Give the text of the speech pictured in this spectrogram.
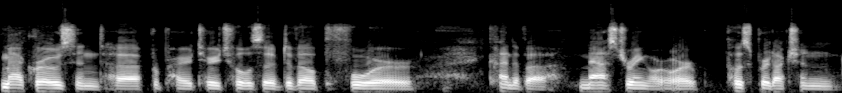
macros and uh, proprietary tools that I've developed for kind of a mastering or, or post production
